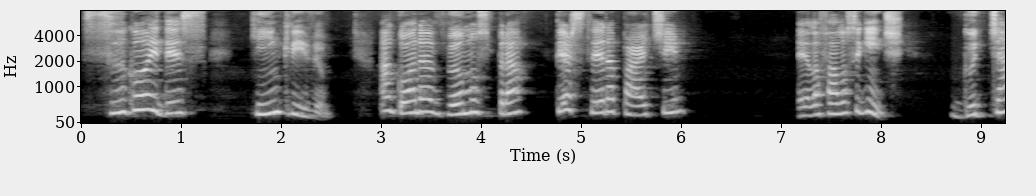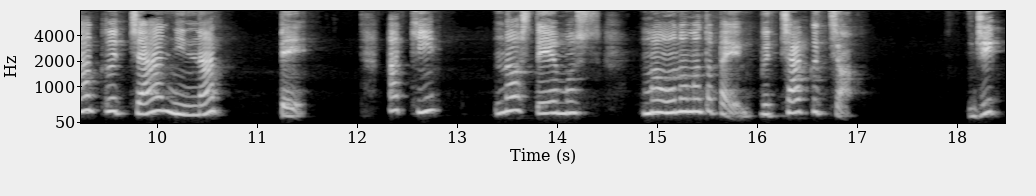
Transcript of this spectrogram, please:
すごいです Que incrível! Agora vamos para a terceira parte. Ela fala o seguinte: Gucha gucha ninate. Aqui nós temos uma onomatopeia, gucha gucha, de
